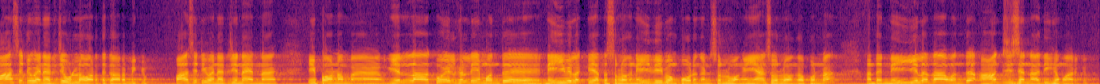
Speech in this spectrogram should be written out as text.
பாசிட்டிவ் எனர்ஜி உள்ளே வரதுக்கு ஆரம்பிக்கும். பாசிட்டிவ் எனர்ஜினா என்ன? இப்போ நம்ம எல்லா கோயில்கள்லையும் வந்து நெய் விளக்கு ஏற்ற சொல்லுவாங்க. நெய் தீபம் போடுங்கன்னு சொல்லுவாங்க. ஏன் சொல்லுவாங்க அப்படின்னா அந்த நெய்யில் தான் வந்து ஆக்சிஜன் அதிகமாக இருக்குது.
